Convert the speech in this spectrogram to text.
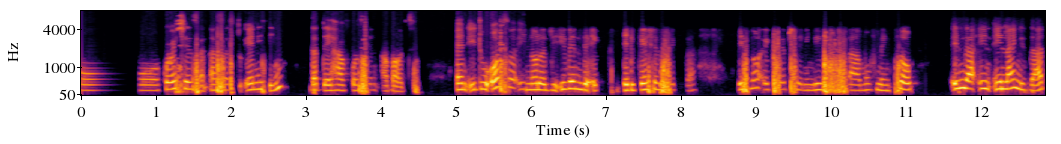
or, or questions and answers to anything that they have concern about. And it will also acknowledge even the education sector is no exception in this uh, movement. So in, the, in, in line with that,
